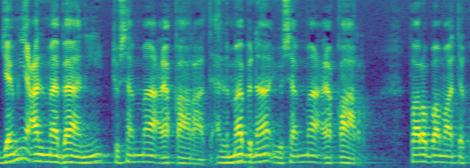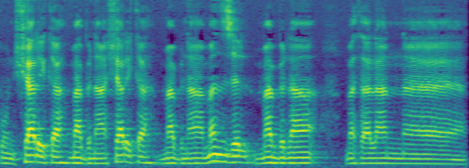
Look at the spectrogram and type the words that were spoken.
جميع المباني تسمى عقارات. المبنى يسمى عقار. فربما تكون شركة مبنى شركة مبنى منزل مبنى مثلا آه،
